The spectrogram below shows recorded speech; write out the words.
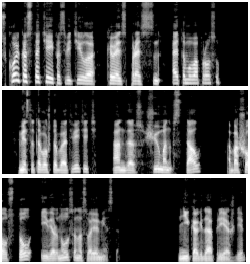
«Сколько статей посвятила Квельспрессен этому вопросу?» Вместо того, чтобы ответить, Андерс Шуман встал, обошел стол и вернулся на свое место. Никогда прежде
